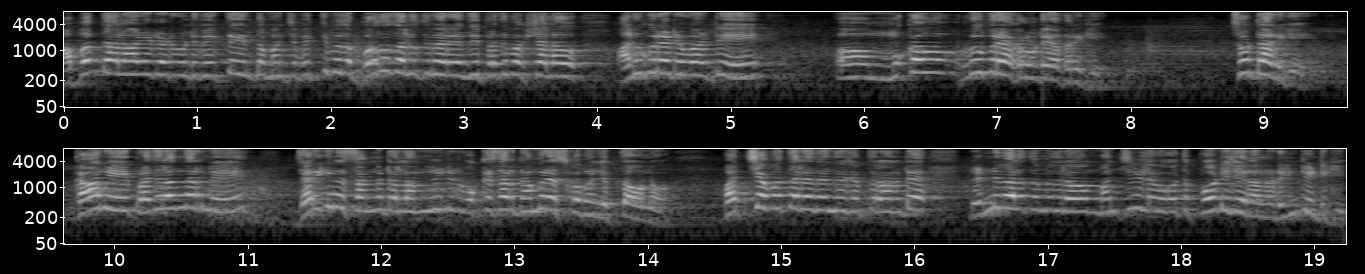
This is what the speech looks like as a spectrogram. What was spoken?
అబద్ధాలు ఆడేటటువంటి వ్యక్తి ఇంత మంచి వ్యక్తి మీద బురద చల్లుతున్నారు ప్రతిపక్షాలు అనుకునేటువంటి ముఖం రూపురేఖలు ఉంటాయి అతనికి చూడటానికి కానీ ప్రజలందరినీ జరిగిన సంఘటనలన్నింటినీ ఒక్కసారి నెమరేసుకోమని చెప్తా ఉన్నాం. పచ్చి అబద్ధాలు ఏదో ఎందుకు చెప్తున్నానంటే రెండు వేల తొమ్మిదిలో మంచినీళ్ళు ఇవ్వకపోతే పోటీ చేయను అన్నాడు ఇంటింటికి.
